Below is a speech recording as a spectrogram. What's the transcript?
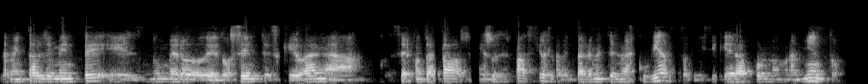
lamentablemente el número de docentes que van a ser contratados en esos espacios, lamentablemente no es cubierto, ni siquiera por nombramiento.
